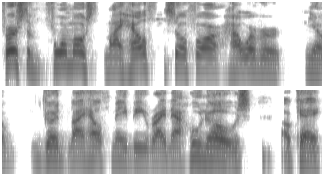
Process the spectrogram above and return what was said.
First and foremost, my health so far. However, you know, good my health may be right now. Who knows? Okay.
